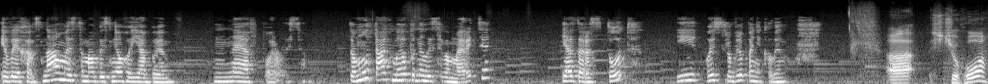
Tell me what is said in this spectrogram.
і виїхав з нами. Сама без нього я би не впоралася. Тому так ми опинилися в Америці. Я зараз тут і ось роблю пані Калину. А з чого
